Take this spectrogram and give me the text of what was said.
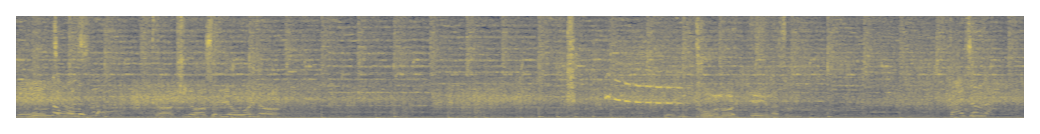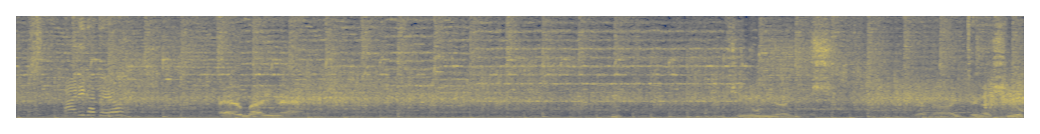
こんなものか。ガキの遊びは終わりだ。連邦の兵など大丈夫だ。ありがとよ。甘いな。意気込みはよしだが相手がひよっ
